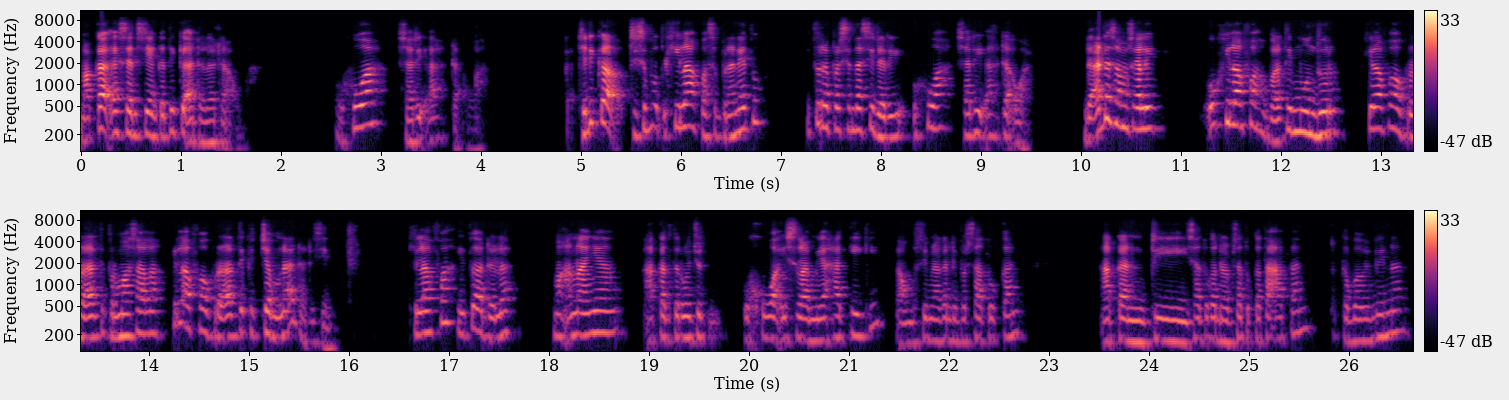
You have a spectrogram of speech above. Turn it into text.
Maka esensi yang ketiga adalah dakwah. Uhwah, syariah, dakwah. Jadi kalau disebut khilafah sebenarnya itu itu representasi dari uhwah, syariah, dakwah. Tidak ada sama sekali, oh khilafah berarti mundur, khilafah berarti bermasalah, khilafah berarti kejam. Tidak ada di sini. Khilafah itu adalah maknanya akan terwujud uhwah Islamiyah hakiki, kaum muslimin akan dipersatukan, akan disatukan dalam satu ketaatan kepemimpinan.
